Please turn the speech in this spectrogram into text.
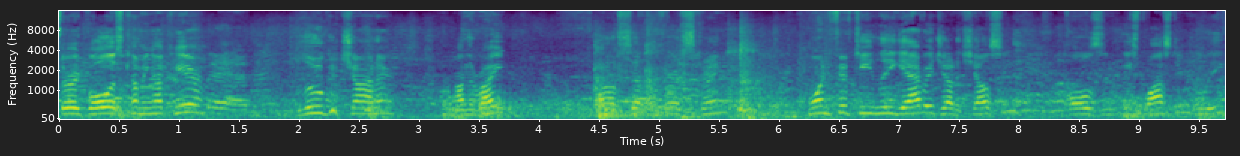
Third ball is coming up here. Lu Gacharna on the right, 107 first string. 115 league average out of Chelsea. Bowls in East Boston, the league.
